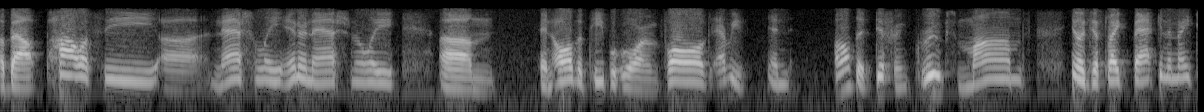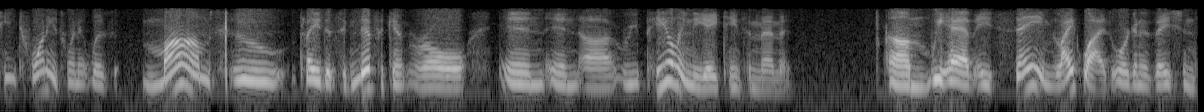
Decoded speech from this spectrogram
about policy uh, nationally, internationally, um, and all the people who are involved, every and all the different groups, moms, you know, just like back in the 1920s when it was moms who played a significant role in in uh, repealing the 18th Amendment. Um, we have a same, likewise, organizations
